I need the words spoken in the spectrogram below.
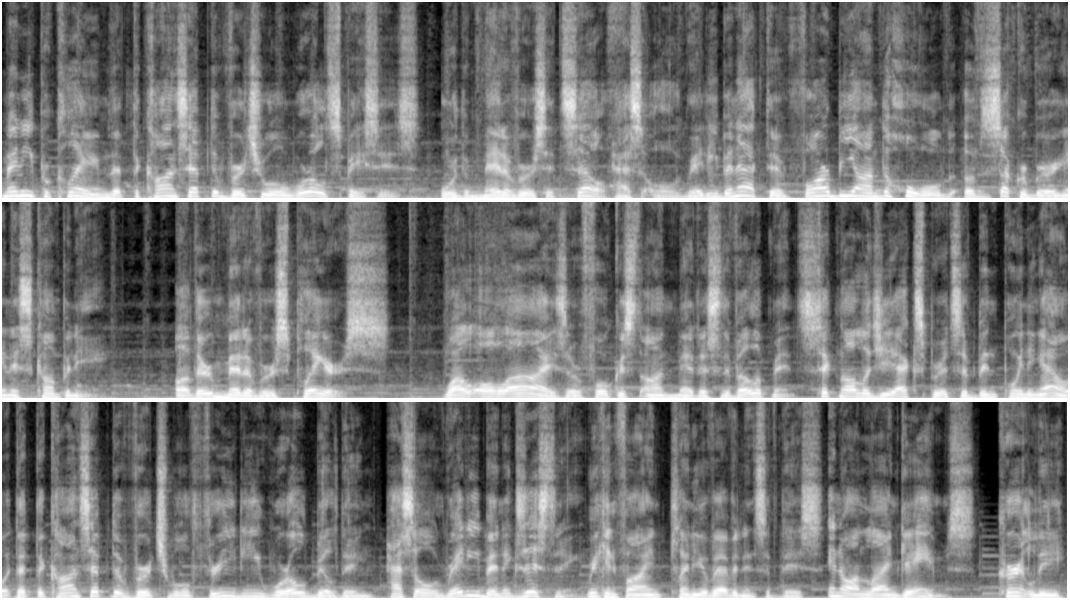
many proclaim that the concept of virtual world spaces, or the metaverse itself, has already been active far beyond the hold of Zuckerberg and his company. Other metaverse players while all eyes are focused on Meta's developments, technology experts have been pointing out that the concept of virtual 3D world building has already been existing. We can find plenty of evidence of this in online games. Currently,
